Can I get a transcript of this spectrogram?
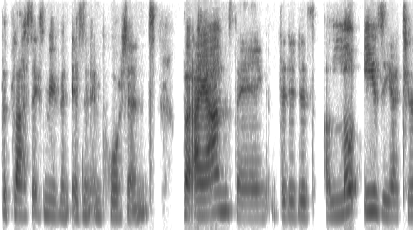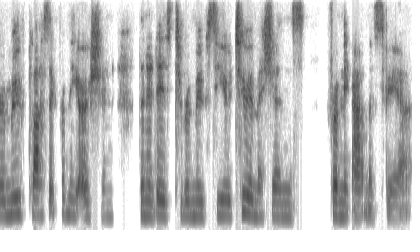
the plastics movement isn't important, but I am saying that it is a lot easier to remove plastic from the ocean than it is to remove CO2 emissions from the atmosphere.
